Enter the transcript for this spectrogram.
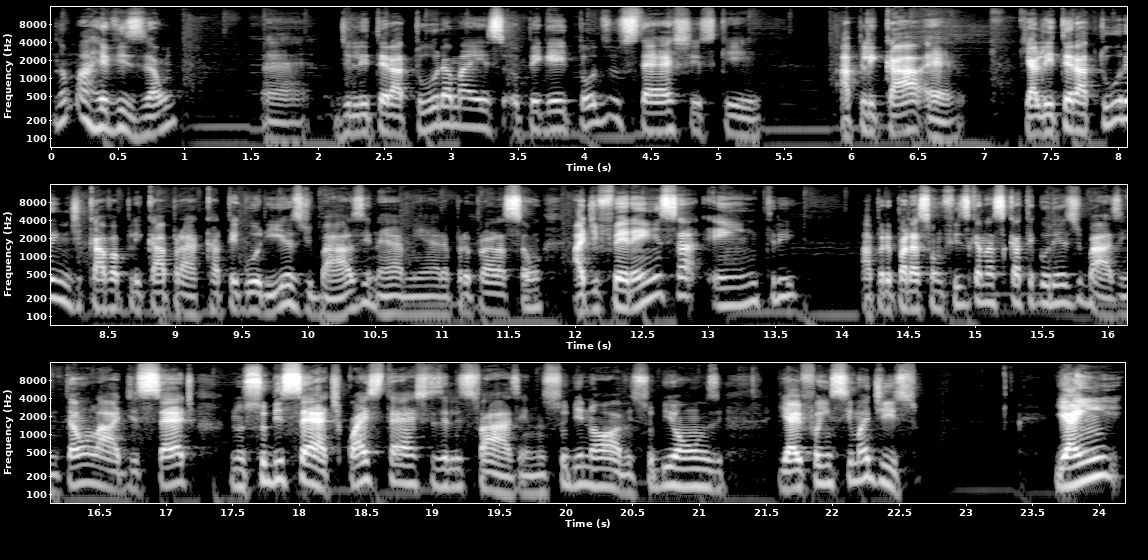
não uma revisão é, de literatura, mas eu peguei todos os testes que aplicar, é, que a literatura indicava aplicar para categorias de base, né? A minha era preparação, a diferença entre a preparação física nas categorias de base. Então, lá de 7, no sub 7, quais testes eles fazem? No sub 9, sub 11. E aí foi em cima disso. E aí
